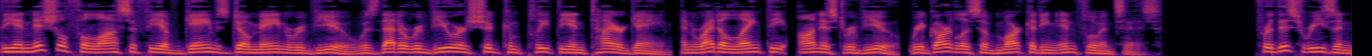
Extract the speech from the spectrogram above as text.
The initial philosophy of Games Domain Review was that a reviewer should complete the entire game, and write a lengthy, honest review, regardless of marketing influences. For this reason,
